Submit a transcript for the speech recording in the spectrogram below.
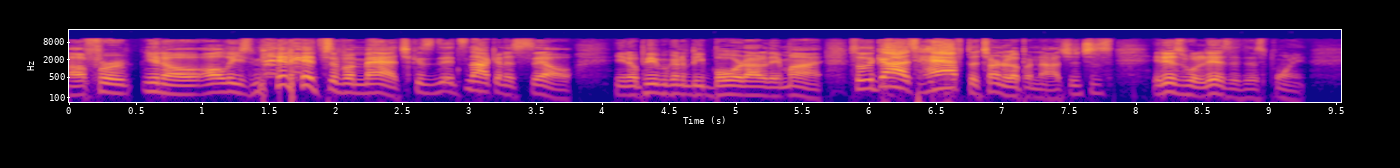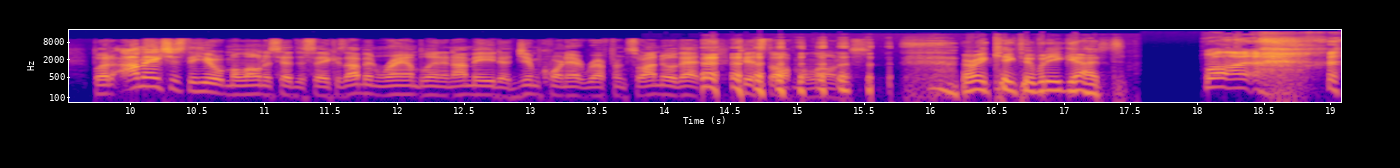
uh, for you know all these minutes of a match because it's not going to sell. You know, people are going to be bored out of their mind. So the guys have to turn it up a notch. It's just it is what it is at this point. But I'm anxious to hear what Milonas had to say because I've been rambling and I made a Jim Cornette reference, so I know that pissed off Milonas. All right, Kingpin, what do you got? Well, I,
